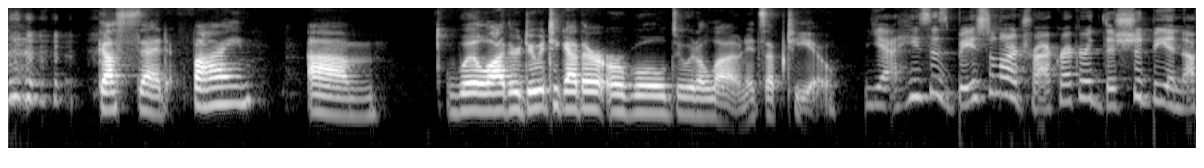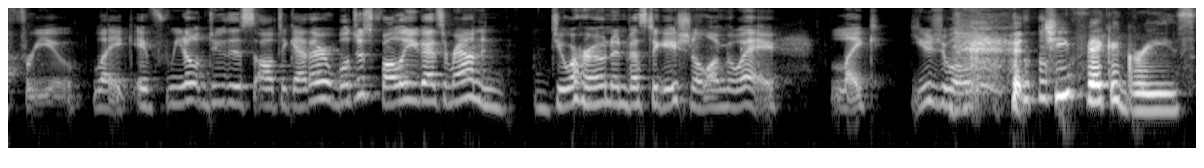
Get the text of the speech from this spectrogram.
Gus said, fine, um, we'll either do it together or we'll do it alone. It's up to you. yeah, he says based on our track record, this should be enough for you. Like if we don't do this all together, we'll just follow you guys around and do our own investigation along the way, like usual. Chief Vick agrees,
